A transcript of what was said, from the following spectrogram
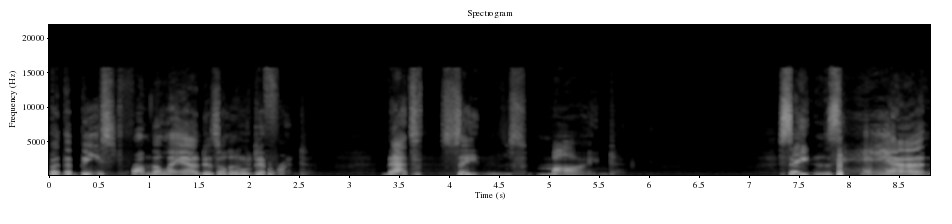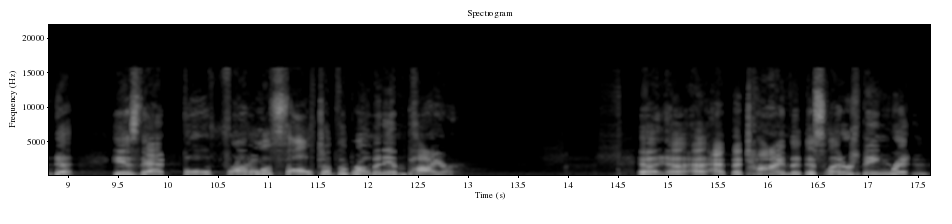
But the beast from the land is a little different. That's Satan's mind. Satan's hand is that full frontal assault of the Roman Empire. Uh, uh, uh at the time that this letter is being written,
